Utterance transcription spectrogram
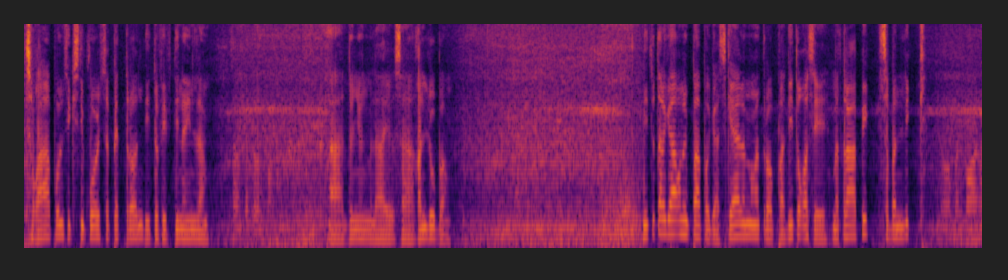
So kahapon 64 sa Petron, dito 59 lang. Saan patron pa? Ah, doon yun malayo sa Kanlubang. Dito talaga ako nagpapagas. Kaya lang mga tropa, dito kasi matraffic sa Banlik. Looban ko na.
